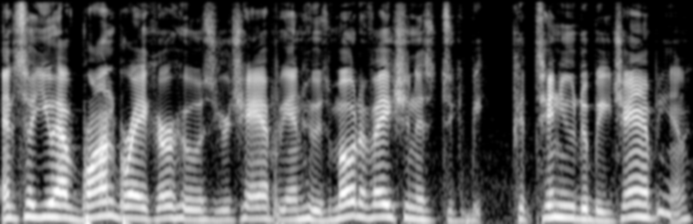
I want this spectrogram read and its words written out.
And so you have Bron Breakker, who's your champion, whose motivation is to be, continue to be champion,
